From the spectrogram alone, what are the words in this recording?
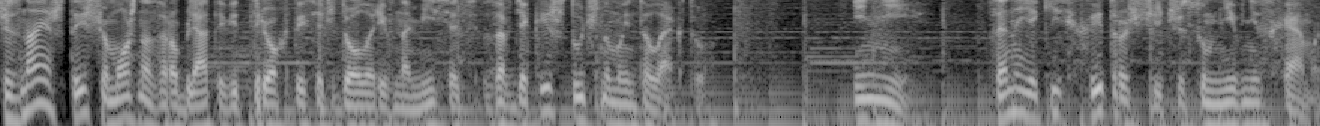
Чи знаєш ти, що можна заробляти від 3 тисяч доларів на місяць завдяки штучному інтелекту? І ні, це не якісь хитрощі чи сумнівні схеми.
